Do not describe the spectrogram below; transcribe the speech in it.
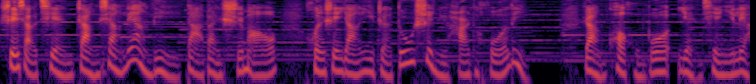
申小倩长相靓丽，打扮时髦，浑身洋溢着都市女孩的活力，让邝洪波眼前一亮。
